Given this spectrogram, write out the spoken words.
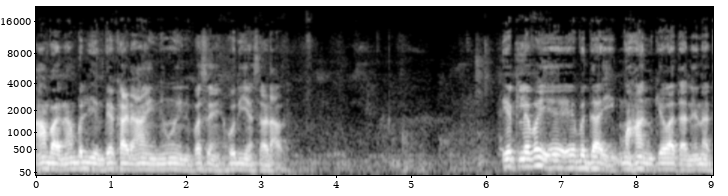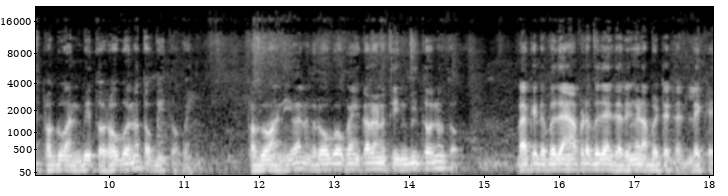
આંબા ને આંબલીને દેખાડે આઈ ને ઉઈ ને પછી હોદિયા સડાવે. એટલે ભાઈ એ એ બધા મહાન કહેવાતા ને એનાથી ભગવાન બીતો રોગો નતો બીતો કંઈ. ભગવાન એવા ને રોગો કંઈ કરણથી બીતો નહોતો બાકી તો બધા આપણે બધા રીંગણા, બટેટા જ લેખે.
